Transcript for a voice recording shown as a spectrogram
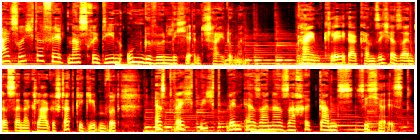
Als Richter fällt Nasreddin ungewöhnliche Entscheidungen. Kein Kläger kann sicher sein, dass seiner Klage stattgegeben wird, erst recht nicht, wenn er seiner Sache ganz sicher ist.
